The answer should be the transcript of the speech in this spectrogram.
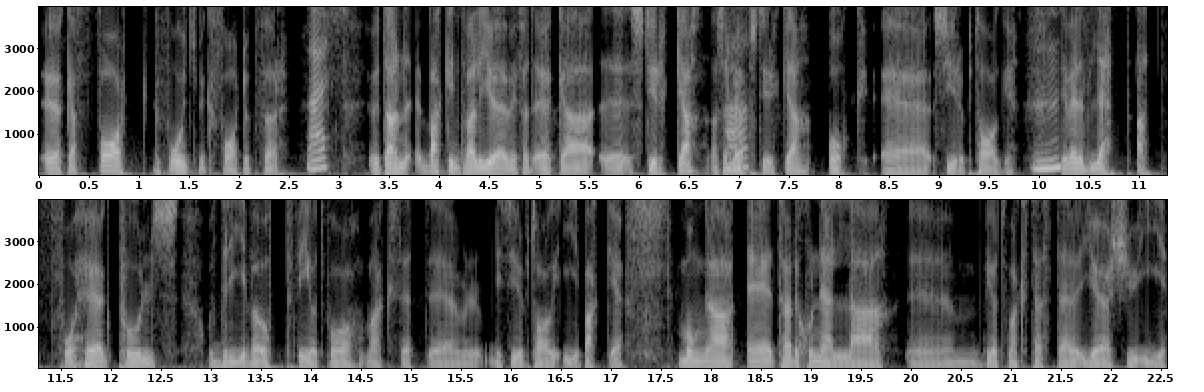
öka fart, du får inte så mycket fart uppför nej. utan backintervaller gör vi för att öka eh, styrka, alltså Ja. löpstyrka och eh, syreupptag. Mm. Det är väldigt lätt att få hög puls och driva upp VO2 maxet, eh, ditt syreupptag i backe. Många eh, traditionella eh, VO2 max-tester görs ju i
